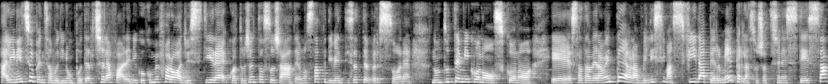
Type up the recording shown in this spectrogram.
All'inizio pensavo di non potercela fare, dico come farò a gestire 400 associate, uno staff di 27 persone, non tutte mi conoscono, è stata veramente una bellissima sfida per me per l'associazione stessa,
